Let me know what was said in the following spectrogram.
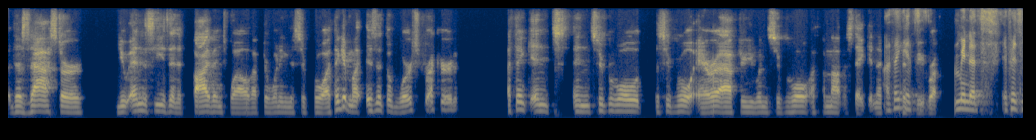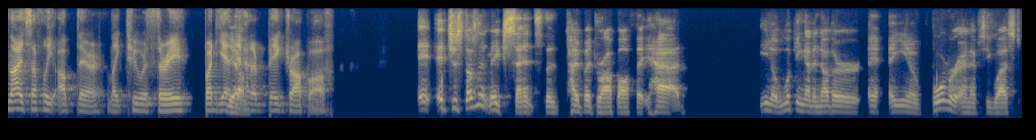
a disaster. You end the season at five and twelve after winning the Super Bowl. I think it might is it the worst record. I think in in Super Bowl the Super Bowl era after you win the Super Bowl, if I'm not mistaken, I think it's. I mean, it's if it's not, it's definitely up there, like two or three. But yeah, they've had a big drop off. it it just doesn't make sense the type of drop off that you had. you know, looking at another, a, a, you know, former NFC West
